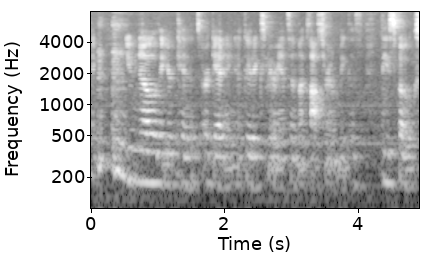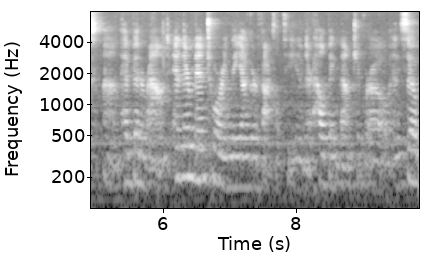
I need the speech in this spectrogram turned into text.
Like, you know that your kids are getting a good experience in the classroom because these folks um, have been around and they're mentoring the younger faculty and they're helping them to grow. And so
